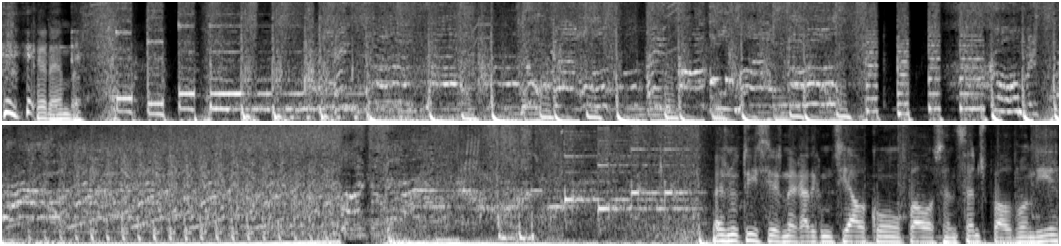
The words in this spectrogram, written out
Caramba. As notícias na Rádio Comercial com o Paulo Santos Santos. Paulo, bom dia.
